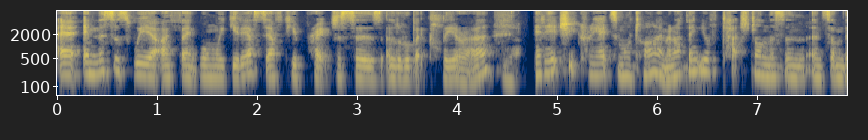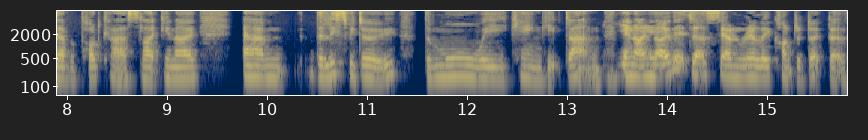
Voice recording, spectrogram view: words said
And, and, this is where I think when we get our self care practices a little bit clearer, yeah. it actually creates more time. And I think you've touched on this in, in some of the other podcasts, like, you know, um, the less we do, the more we can get done. Yes. And I know that does sound really contradictory,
